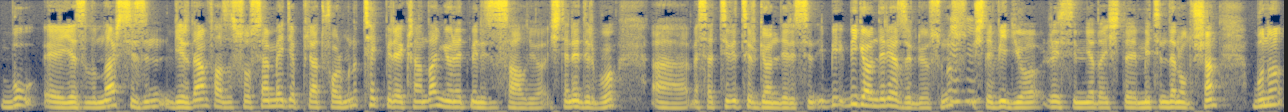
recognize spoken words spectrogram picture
Bu e, yazılımlar sizin birden fazla sosyal medya platformunu tek bir ekrandan yönetmenizi sağlıyor. İşte nedir bu? E, mesela Twitter gönderisi bir, bir gönderi hazırlıyorsunuz. Hı hı. İşte video, resim ya da işte metinden oluşan. Bunu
